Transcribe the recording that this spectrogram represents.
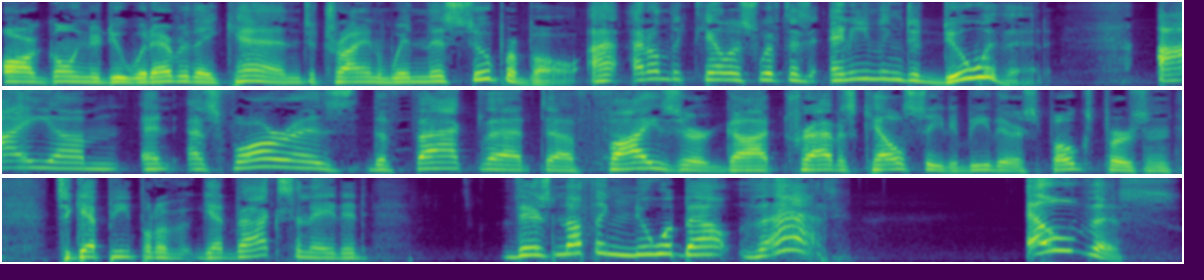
are going to do whatever they can to try and win this Super Bowl. I, I don't think Taylor Swift has anything to do with it. I um and as far as the fact that uh, Pfizer got Travis Kelce to be their spokesperson to get people to get vaccinated, there's nothing new about that. Elvis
